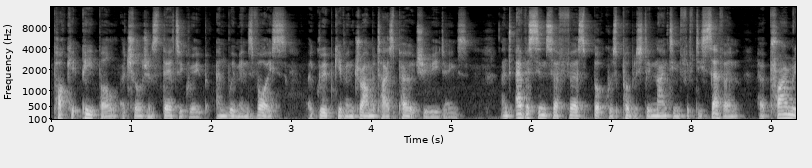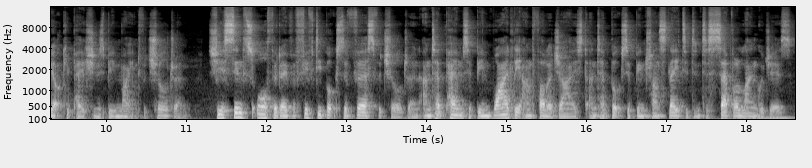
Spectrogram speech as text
Pocket People, a children's theatre group, and Women's Voice, a group giving dramatised poetry readings. And ever since her first book was published in 1957, her primary occupation has been writing for children. She has since authored over 50 books of verse for children, and her poems have been widely anthologized and her books have been translated into several languages.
